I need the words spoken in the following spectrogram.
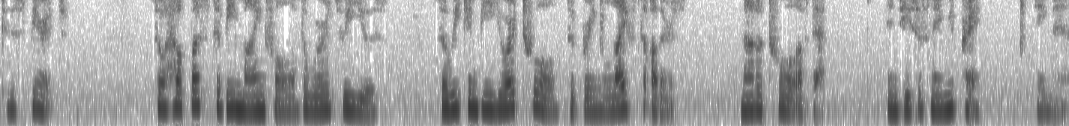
to the Spirit. So help us to be mindful of the words we use, so we can be your tool to bring life to others, not a tool of death. In Jesus' name we pray. Amen.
